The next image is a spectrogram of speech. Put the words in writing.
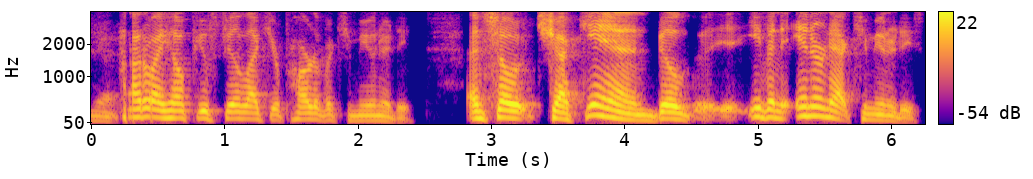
Yeah. How do I help you feel like you're part of a community? And so check in, build even internet communities.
